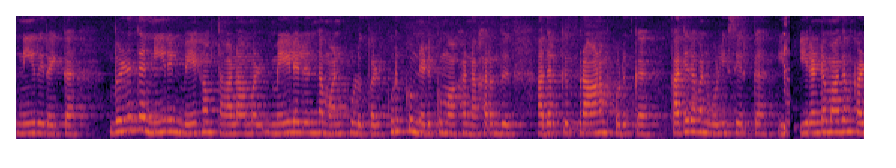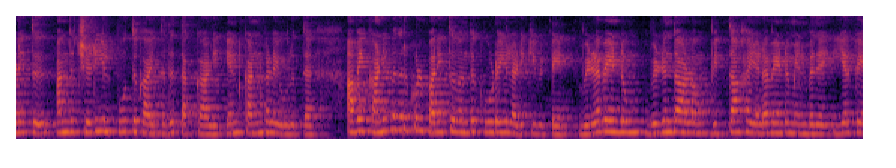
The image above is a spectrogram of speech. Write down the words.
நீர் இறைக்க விழுந்த நீரின் வேகம் தாழாமல் மேலெழுந்த மண்புழுக்கள் குறுக்கும் நெடுக்குமாக நகர்ந்து அதற்கு பிராணம் கொடுக்க கதிரவன் ஒளி சேர்க்க இரண்டு மாதம் கழித்து அந்த செடியில் பூத்து காய்த்தது தக்காளி. என் கண்களை உறுத்த அவை கனிவதற்குள் பறித்து வந்து கூடையில் அடுக்கிவிட்டேன். விழ வேண்டும் விழுந்தாலும் வித்தாக எழ வேண்டும் என்பதே இயற்கை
